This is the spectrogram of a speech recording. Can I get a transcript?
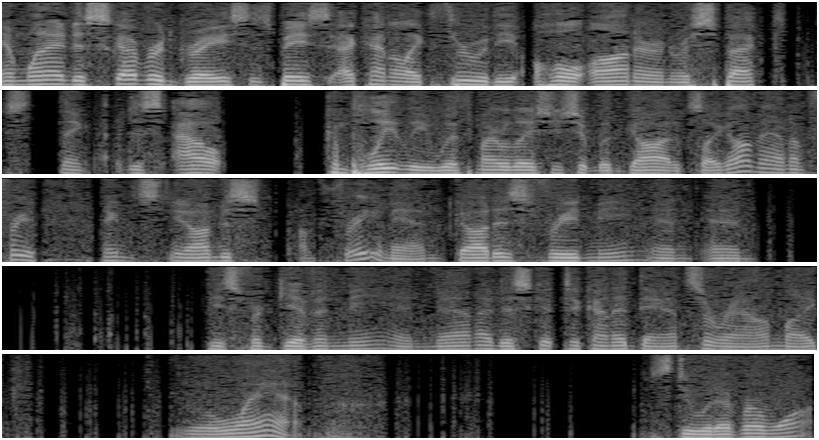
And when I discovered grace, it's basically I kind of like threw the whole honor and respect thing just out completely with my relationship with God. It's like, oh man, I'm free. I just, you know, I'm just I'm free, man. God has freed me and and He's forgiven me, and man, I just get to kind of dance around like a little lamb. Just do whatever I want.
